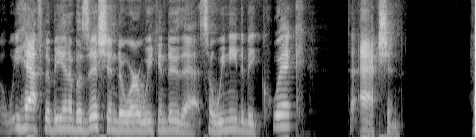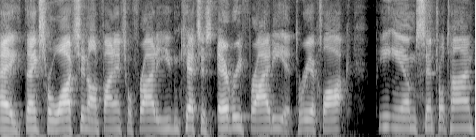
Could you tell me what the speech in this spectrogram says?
but we have to be in a position to where we can do that. So we need to be quick to action. Hey, thanks for watching on Financial Friday. You can catch us every Friday at 3 o'clock p.m. Central Time.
